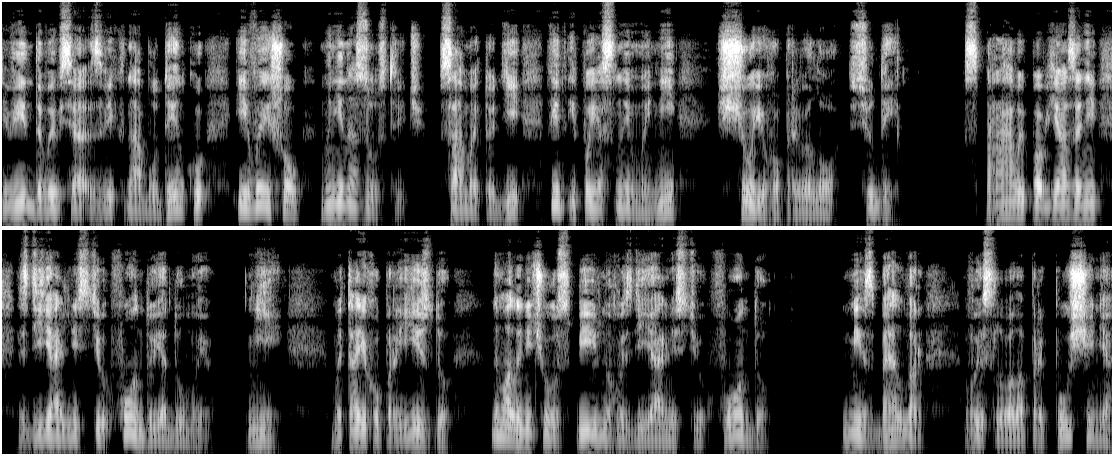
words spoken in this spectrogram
він дивився з вікна будинку і вийшов мені назустріч. Саме тоді він і пояснив мені, що його привело сюди. Справи пов'язані з діяльністю фонду, я думаю. Ні, мета його приїзду не мала нічого спільного з діяльністю фонду. Міс Беллар висловила припущення,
